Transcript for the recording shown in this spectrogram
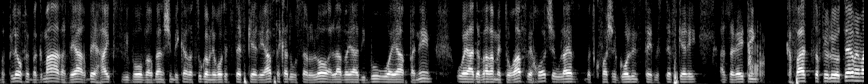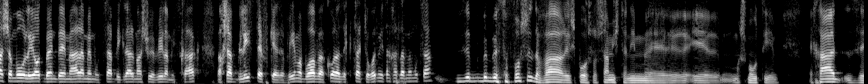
בפלייאוף ובגמר, אז היה הרבה הייפ סביבו, והרבה אנשים בעיקר רצו גם לראות את סטף קרי, אהבת כדורסל או לא, עליו היה הדיבור, הוא היה הפנים, הוא היה הדבר המטורף, ויכול להיות שאולי אז בתקופה של גולדן סטייט וסטף קרי, אז הרייטינג קפץ אפילו יותר ממה שאמור להיות בין מעל הממוצע בגלל מה שהוא הביא למשחק, ועכשיו בלי סטף קרי, ועם הבועה והכל, אז זה קצת יורד מתחת לממוצע? זה בסופו של דבר, יש פה שלושה משתנים אה, אה, משמעותיים. אחד, זה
